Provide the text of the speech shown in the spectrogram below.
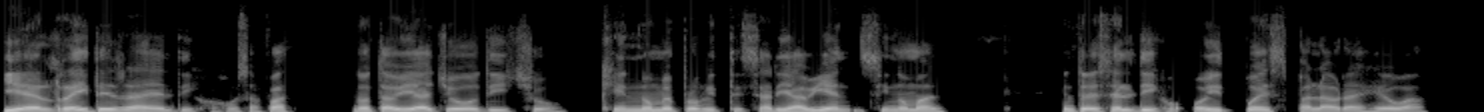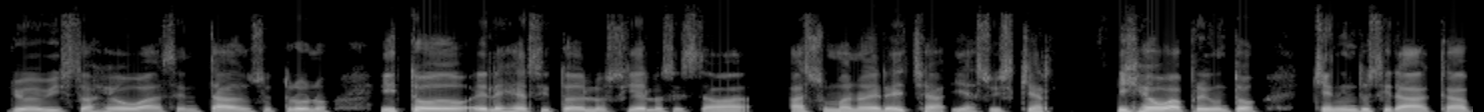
Y el rey de Israel dijo a Josafat, ¿no te había yo dicho que no me profetizaría bien, sino mal? Entonces él dijo, Oíd pues palabra de Jehová, yo he visto a Jehová sentado en su trono, y todo el ejército de los cielos estaba a su mano derecha y a su izquierda. Y Jehová preguntó, ¿quién inducirá a Acab,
